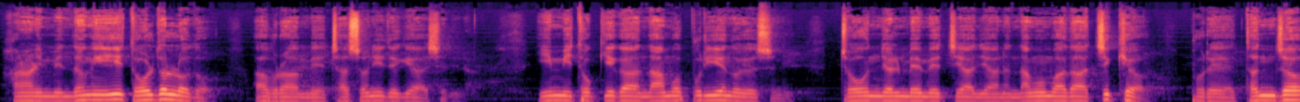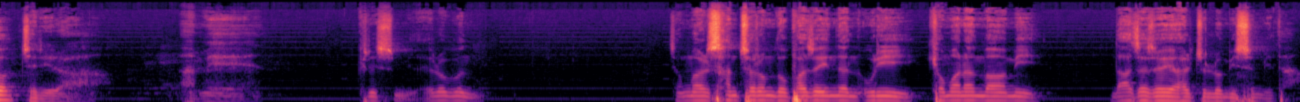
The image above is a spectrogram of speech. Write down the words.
하나님이 능히 이 돌들로도 아브라함의 자손이 되게 하시리라. 이미 도끼가 나무 뿌리에 놓였으니 좋은 열매 맺지 아니하는 나무마다 지켜 불에 던져지리라 아멘 그렇습니다 여러분 정말 산처럼 높아져 있는 우리 교만한 마음이 낮아져야 할 줄로 믿습니다.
